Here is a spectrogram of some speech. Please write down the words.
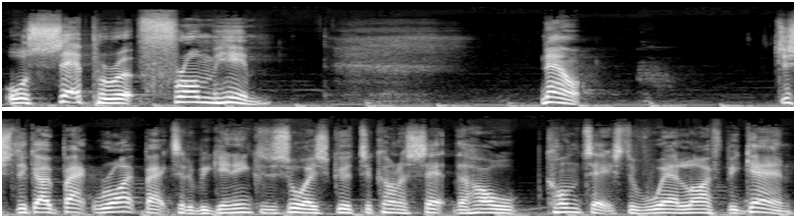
or separate from him. Now, just to go back right back to the beginning, because it's always good to kind of set the whole context of where life began.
